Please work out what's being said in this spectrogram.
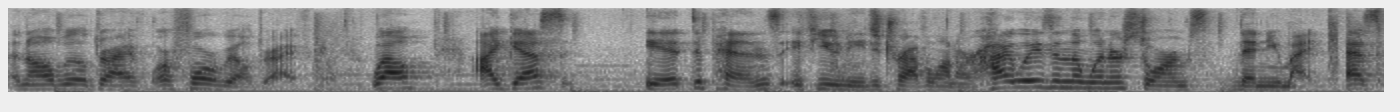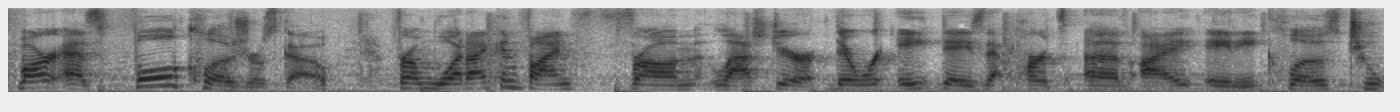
an all-wheel drive or four-wheel drive? Well, I guess it depends. If you need to travel on our highways in the winter storms, then you might. As far as full closures go, from what I can find from last year, there were eight days that parts of I-80 closed to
